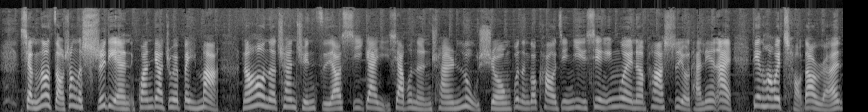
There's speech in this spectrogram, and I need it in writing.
想到早上的十点关掉就会被骂，然后呢，穿裙子要膝盖以下，不能穿露胸，不能够靠近异性，因为呢怕室友谈恋爱，电话会吵到人。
